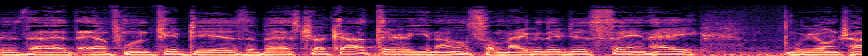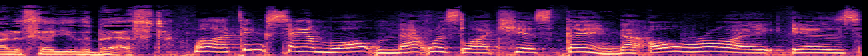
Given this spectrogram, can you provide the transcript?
is that the F one fifty is the best truck out there, you know. So maybe they're just saying, "Hey, we're going to try to sell you the best." Well, I think Sam Walton, that was like his thing. That Ol' Roy is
